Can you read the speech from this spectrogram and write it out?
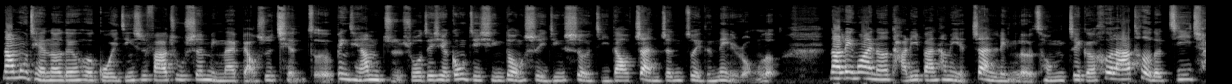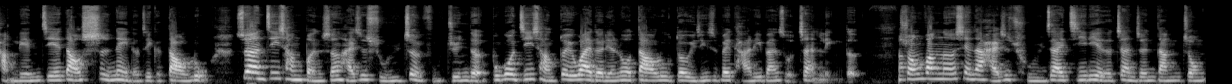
那目前呢，联合国已经是发出声明来表示谴责，并且他们指说这些攻击行动是已经涉及到战争罪的内容了。那另外呢，塔利班他们也占领了从这个赫拉特的机场连接到市内的这个道路。虽然机场本身还是属于政府军的，不过机场对外的联络道路都已经是被塔利班所占领的。双方呢，现在还是处于在激烈的战争当中。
